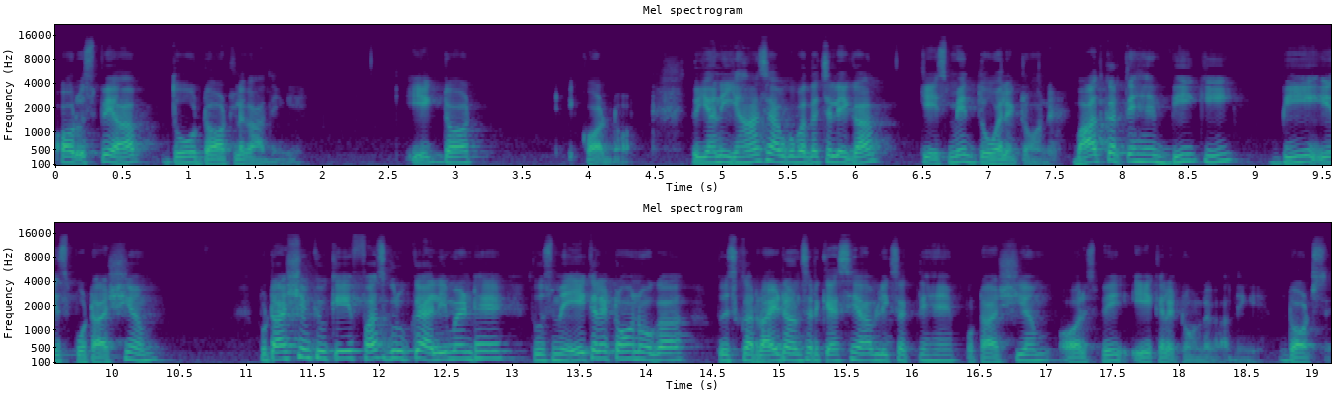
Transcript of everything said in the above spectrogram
और उस पर आप दो डॉट लगा देंगे। एक डॉट एक और डॉट तो यानी यहाँ से आपको पता चलेगा कि इसमें दो इलेक्ट्रॉन है। बात करते हैं बी की बी इज़ पोटाशियम पोटाशियम, क्योंकि फ़र्स्ट ग्रुप का एलिमेंट है तो उसमें एक इलेक्ट्रॉन होगा तो इसका राइट आंसर कैसे आप लिख सकते हैं? पोटाशियम, और इस पर एक इलेक्ट्रॉन लगा देंगे डॉट से।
